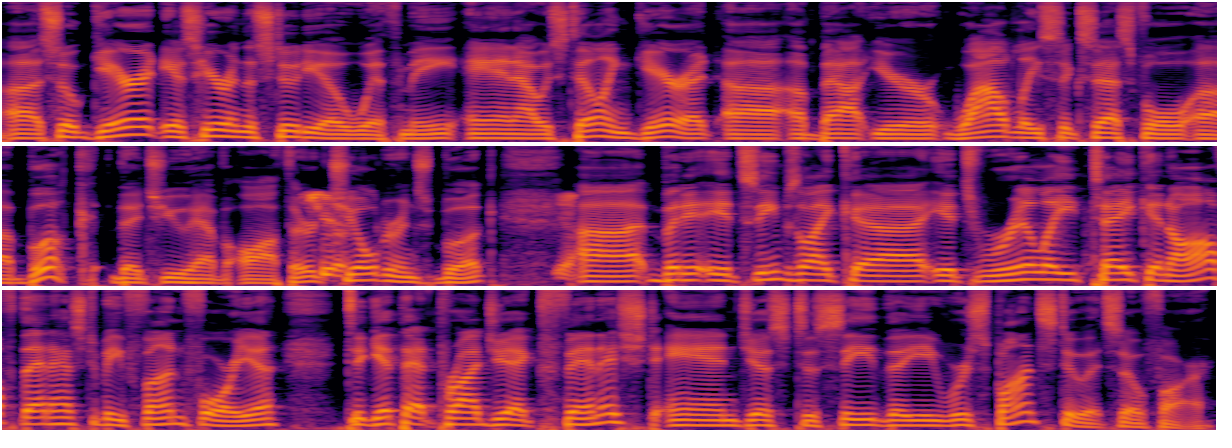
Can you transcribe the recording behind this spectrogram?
Uh, so, Garrett is here in the studio with me, and I was telling Garrett uh, about your wildly successful uh, book that you have authored, sure. children's book. Yeah. Uh, but it, it, seems like it's really taken off. That has to be fun for you to get that project finished and just to see the response to it so far?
